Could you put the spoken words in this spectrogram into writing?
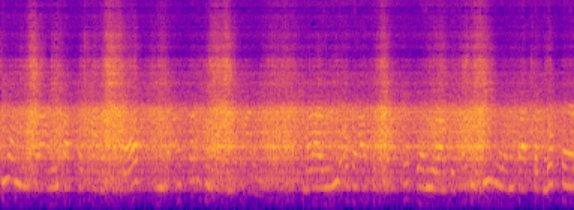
Yang mengalami vasektomisme tidak akan kehilangan air melalui operasi praktek yang dilakukan di ruang praktek dokter.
